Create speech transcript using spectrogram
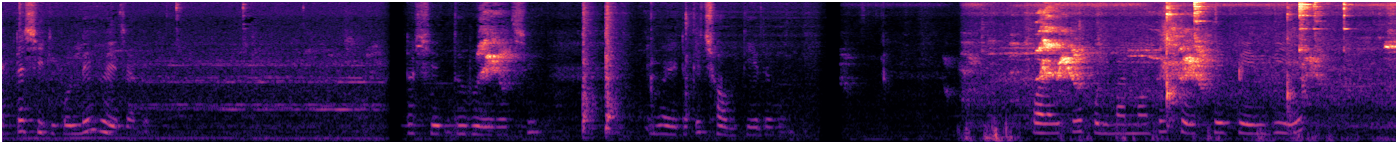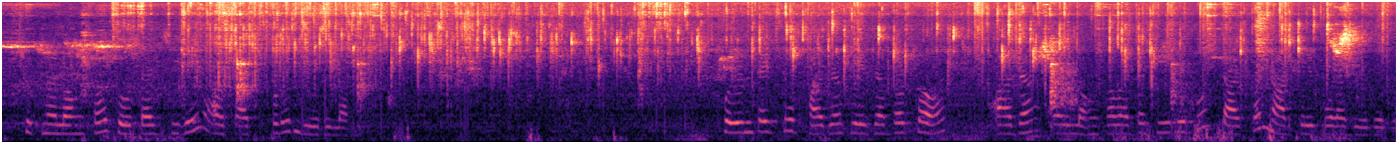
একটা সিটি করলেই হয়ে যাবে। এটা সেদ্ধ হয়ে গেছে। এবার এটাকে ছক দিয়ে দেব। কড়াইতে পরিমাণ মতো সর্ষে তেল দিয়ে শুকনো লঙ্কা, গোটা জিরে আর পাঁচফোড়ন দিয়ে দিলাম। ফোড়নটা একটু ভাজা হয়ে যাবার পর আদা আর লঙ্কা বাটা দিয়ে দেবো, তারপর নারকেল পোড়া দিয়ে দেবো।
